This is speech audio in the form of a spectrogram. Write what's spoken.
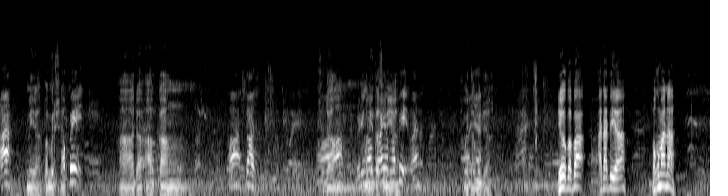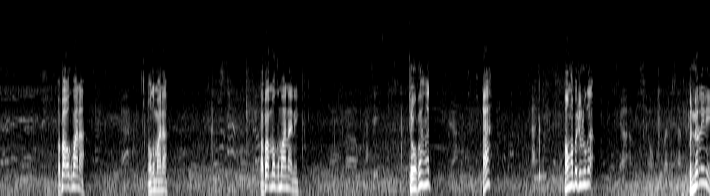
Ah, Ini ya pemirsa. kopi. Ada Akang Ah, tos. Sedang beli melintas ini ya. amit-amit ya. Yuk bapak, hati-hati ya. Mau ke mana? Bapak mau ke mana? Mau ke mana? Bapak mau ke mana ini? Jauh banget. Hah? Mau ngopi dulu nggak? Ya, barusan. Bener ini?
